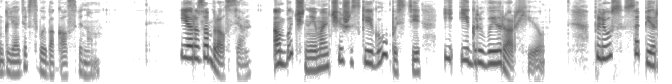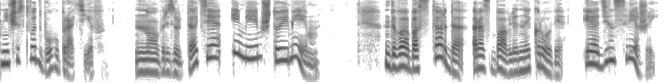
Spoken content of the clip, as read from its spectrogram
глядя в свой бокал с вином. Я разобрался. Обычные мальчишеские глупости и игры в иерархию. Плюс соперничество двух братьев. Но в результате имеем, что имеем. Два бастарда разбавленной крови и один свежий.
